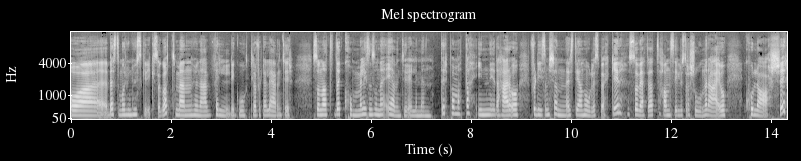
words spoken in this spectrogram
Og bestemor hun husker ikke så godt, men hun er veldig god til å fortelle eventyr. Sånn at det kommer liksom sånne eventyrelementer på en måte inn i det her. Og for de som kjenner Stian Holes bøker, så vet jeg at hans illustrasjoner er jo kollasjer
